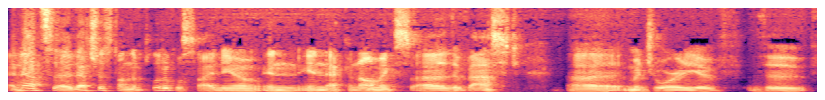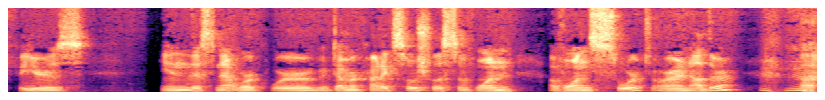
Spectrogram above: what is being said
And that's uh, that's just on the political side. You know, in in economics, uh, the vast uh, majority of the figures in this network were democratic socialists of one of one sort or another. Mm-hmm. Uh,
